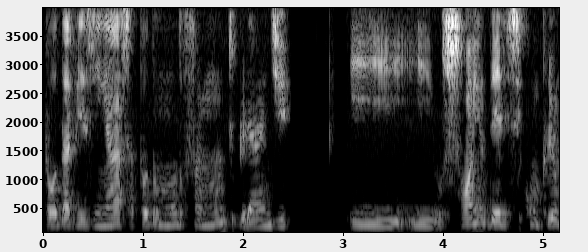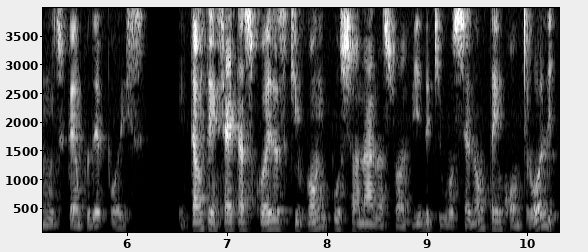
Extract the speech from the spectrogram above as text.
toda a vizinhança, todo mundo foi muito grande e, e o sonho dele se cumpriu muito tempo depois. Então tem certas coisas que vão impulsionar na sua vida que você não tem controle.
